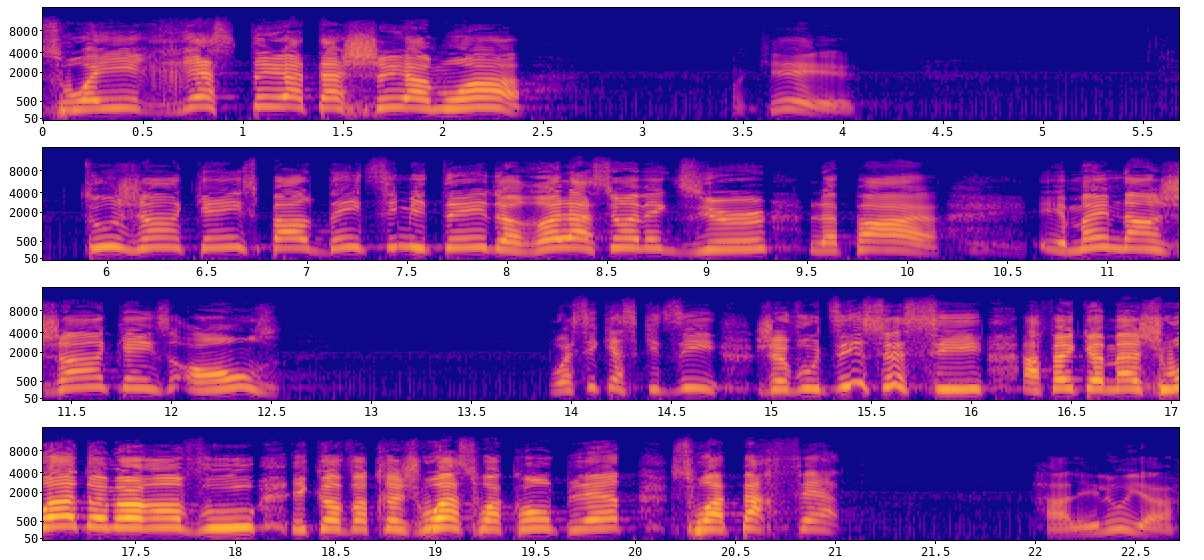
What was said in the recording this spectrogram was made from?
Soyez restés attachés à moi. OK. Tout Jean 15 parle d'intimité, de relation avec Dieu, le Père. Et même dans Jean 15, 11, voici qu'est-ce qu'il dit. Je vous dis ceci afin que ma joie demeure en vous et que votre joie soit complète, soit parfaite. Alléluia.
